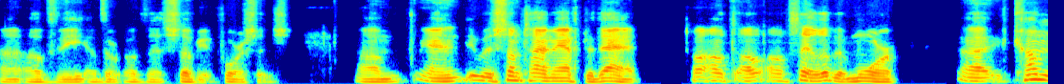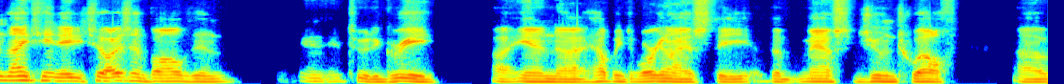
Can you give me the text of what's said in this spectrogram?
uh, of the of the of the Soviet forces. Um, and it was sometime after that. I'll, I'll, I'll say a little bit more. Uh, come 1982, I was involved in, in to a degree uh, in uh, helping to organize the the mass June 12th uh,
